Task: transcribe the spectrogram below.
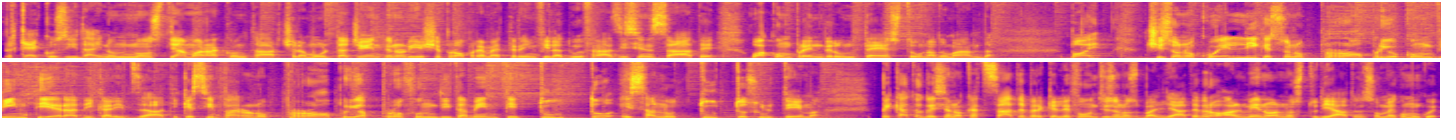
perché è così, dai, non, non, stiamo a raccontarcela. Molta gente non riesce proprio a mettere in fila due frasi sensate o a comprendere un testo o una domanda. Poi ci sono quelli che sono proprio convinti e radicalizzati, che si imparano proprio approfonditamente tutto e sanno tutto sul tema. Peccato che siano cazzate perché le fonti sono sbagliate, però almeno hanno studiato, insomma, e comunque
